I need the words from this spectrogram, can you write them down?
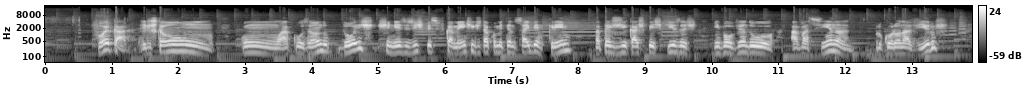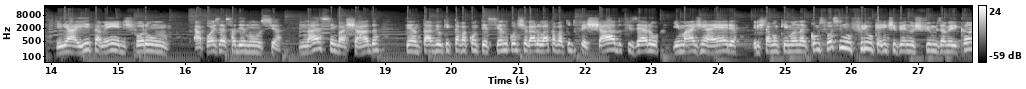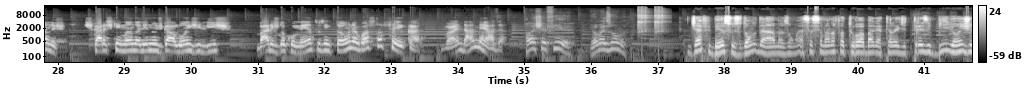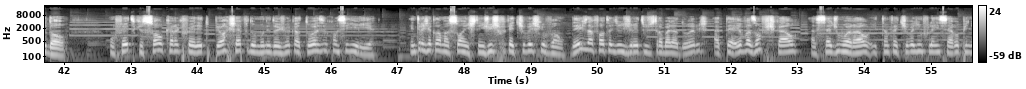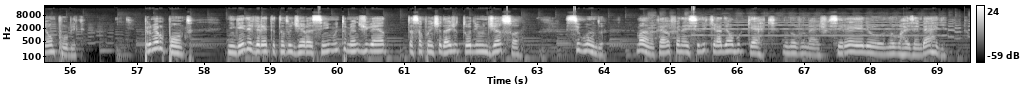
Foi, cara. Eles estão com acusando dois chineses especificamente de estar cometendo cybercrime para prejudicar as pesquisas envolvendo a vacina para o coronavírus. E aí também eles foram, após essa denúncia nessa embaixada, tentar ver o que estava acontecendo. Quando chegaram lá, estava tudo fechado, fizeram imagem aérea, eles estavam queimando, como se fosse no frio que a gente vê nos filmes americanos, os caras queimando ali nos galões de lixo vários documentos. Então o negócio tá feio, cara. Vai dar merda. Fala, chefia. Vê mais uma. Jeff Bezos, dono da Amazon, essa semana faturou a bagatela de 13 bilhões de dólares. Um feito que só o cara que foi eleito o pior chefe do mundo em 2014 conseguiria. Entre as reclamações, tem justificativas que vão desde a falta de direitos dos trabalhadores até evasão fiscal, assédio moral e tentativa de influenciar a opinião pública. Primeiro ponto: ninguém deveria ter tanto dinheiro assim, muito menos de ganhar essa quantidade toda em um dia só. Segundo, mano, o cara foi nascido e criado em Albuquerque, no Novo México. Seria ele o novo Heisenberg?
